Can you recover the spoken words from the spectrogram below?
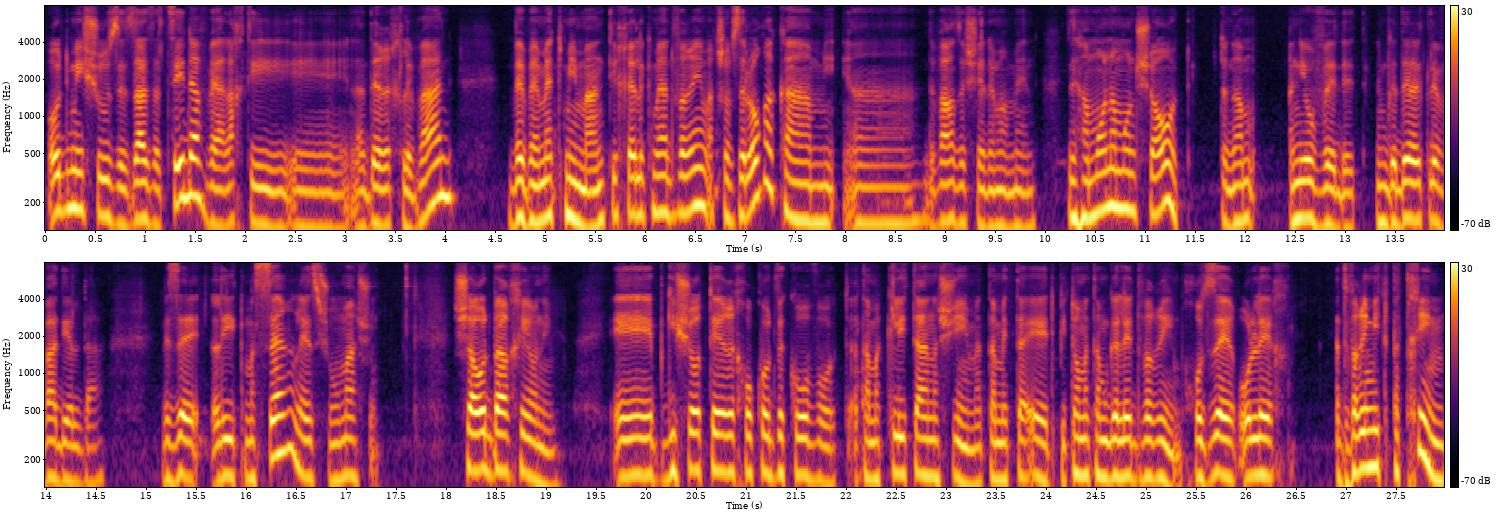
עוד מישהו זה זז הצידה והלכתי uh, לדרך לבד. ובאמת מימנתי חלק מהדברים. עכשיו, זה לא רק הדבר הזה של לממן, זה המון המון שעות. אתה גם, אני עובדת, אני מגדלת לבד ילדה, וזה להתמסר לאיזשהו משהו. שעות בארכיונים, אה, פגישות אה, רחוקות וקרובות, אתה מקליט את האנשים, אתה מתעד, פתאום אתה מגלה דברים, חוזר, הולך, הדברים מתפתחים,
